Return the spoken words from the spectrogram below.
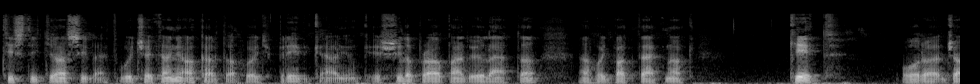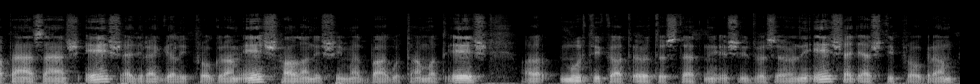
tisztítja a szívet. Úgy Csaitanya akarta, hogy prédikáljunk. És Sila Prabhupád ő látta, hogy baktáknak két óra dzsapázás, és egy reggeli program, és hallani Simad Bhagavatamot, és a murtikat öltöztetni és üdvözölni, és egy esti program,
